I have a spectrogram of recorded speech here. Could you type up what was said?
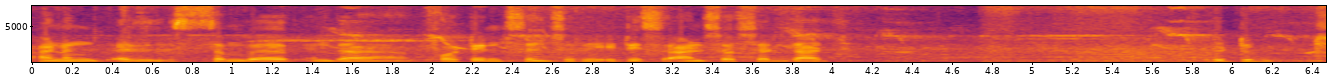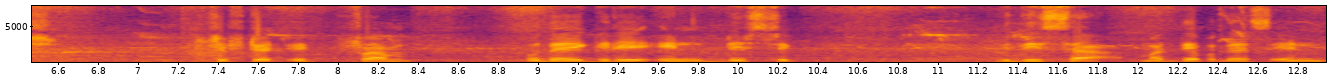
Anang somewhere in the 14th century. It is also said that it shifted it from Udaygiri in district Vidisha, Madhya Pradesh in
